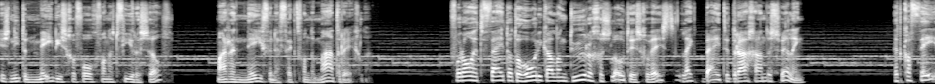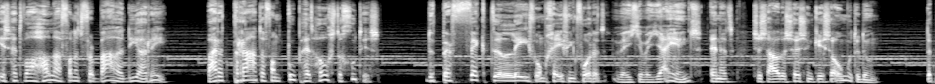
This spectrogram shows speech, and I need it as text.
is niet een medisch gevolg van het virus zelf, maar een neveneffect van de maatregelen. Vooral het feit dat de horeca langdurig gesloten is geweest, lijkt bij te dragen aan de zwelling. Het café is het walhalla van het verbale diarree, waar het praten van poep het hoogste goed is. De perfecte leefomgeving voor het weet je wat jij eens en het ze zouden zus een keer zo moeten doen. De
